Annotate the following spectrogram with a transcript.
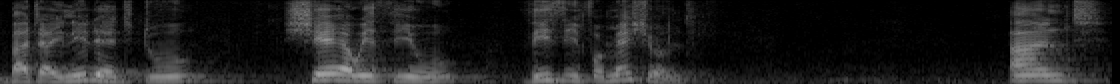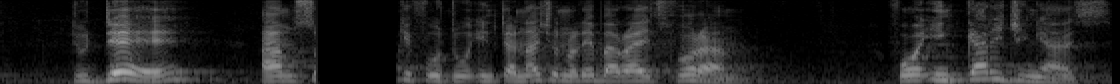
but I needed to share with you this information. And today, I'm so thankful to International Labor Rights Forum for encouraging us,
